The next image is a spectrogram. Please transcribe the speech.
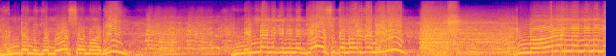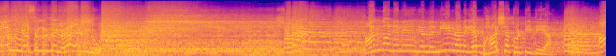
ಗಂಡನಿಗೆ ಮೋಸ ಮಾಡಿ ನಿನ್ನನಿಗೆ ನಿನ್ನ ದೇಹ ಸುಖ ಮಾಡಿದ ನೀನು ನಾಳೆ ನನ್ನನ್ನು ಮಾಡಲು ಹೆಸರು ಅಂದು ನಿನಗೆ ನೀ ನನಗೆ ಭಾಷೆ ಕೊಟ್ಟಿದ್ದೀಯಾ? ಆ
